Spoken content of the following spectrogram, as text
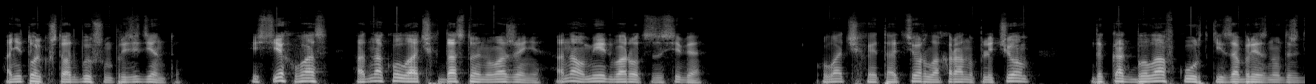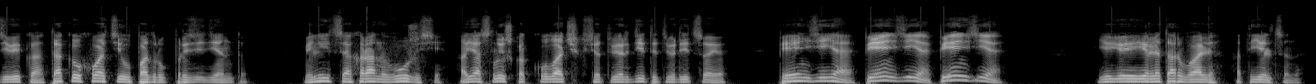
а не только что от бывшему президенту? Из всех вас одна кулачиха достойна уважения, она умеет бороться за себя. Кулачиха это оттерла охрану плечом, да как была в куртке из обрезанного дождевика, так и ухватил подруг президенту. Милиция охраны в ужасе, а я слышу, как кулачик все твердит и твердит свое. «Пензия! Пензия! Пензия!» Ее еле оторвали от Ельцина.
